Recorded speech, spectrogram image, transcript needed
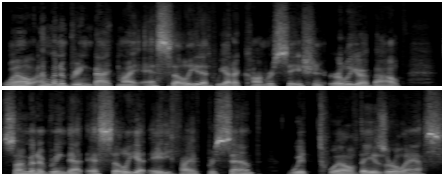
Well, I'm going to bring back my SLE that we had a conversation earlier about. So I'm going to bring that SLE at 85% with 12 days or less.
